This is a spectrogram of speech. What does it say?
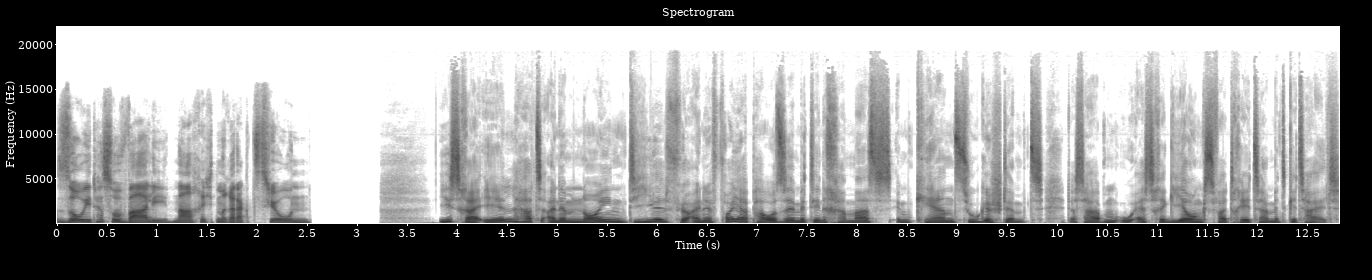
Zoe Tassovali, Nachrichtenredaktion. Israel hat einem neuen Deal für eine Feuerpause mit den Hamas im Kern zugestimmt. Das haben US-Regierungsvertreter mitgeteilt.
